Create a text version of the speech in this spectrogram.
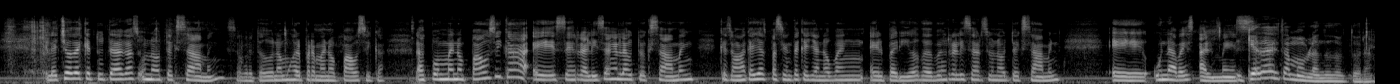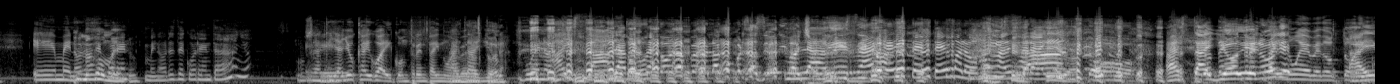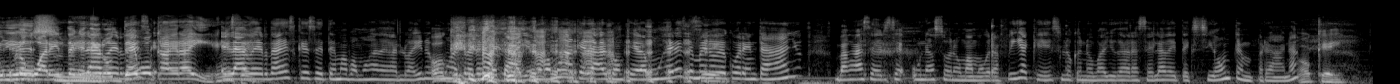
El hecho de que tú te hagas un autoexamen, sobre todo una mujer premenopáusica, las posmenopáusicas eh, se realizan el autoexamen, que son aquellas pacientes que ya no ven el periodo, deben realizarse un autoexamen eh, una vez al mes. ¿Qué edad estamos hablando, doctora? menores, de 40, menores de 40 años O sea, que ya yo caigo ahí con 39, Hasta yo. doctora. Bueno, Ay, santo, la verdad- doctora, pero la conversación iba La verdad que este tema lo vamos a dejar ahí. Hasta yo yo tengo dije, no, que- 39, doctor, Ay, y cumplo Dios 40 en enero. ¿Debo es que- caer ahí? en La verdad es que ese tema vamos a dejarlo ahí, no vamos a entrar en detalle, nos vamos a quedar con que las mujeres de menos Sí. de 40 años van a hacerse una sonomamografía, que es lo que nos va a ayudar a hacer la detección temprana. Ok.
